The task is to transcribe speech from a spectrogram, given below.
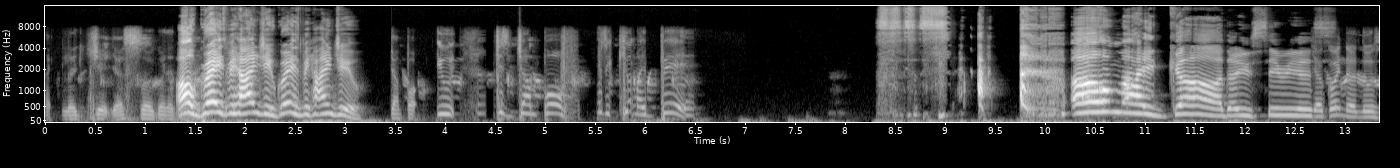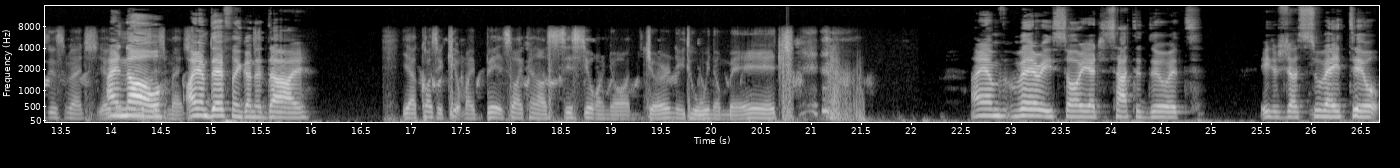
Like legit, you're so gonna Oh, die. Gray's behind you. Gray's behind you. Jump off. You just jump off. You killed my bed. oh my god, are you serious? You're going to lose this match. You're I know. match. I am definitely gonna die. Yeah, cause you killed my bed, so I can assist you on your journey to win a match. I am very sorry. I just had to do it. It was just way too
